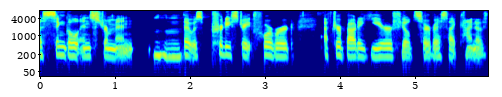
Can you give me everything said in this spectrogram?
a single instrument Mhm. that was pretty straightforward. After about a year of field service, I kind of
